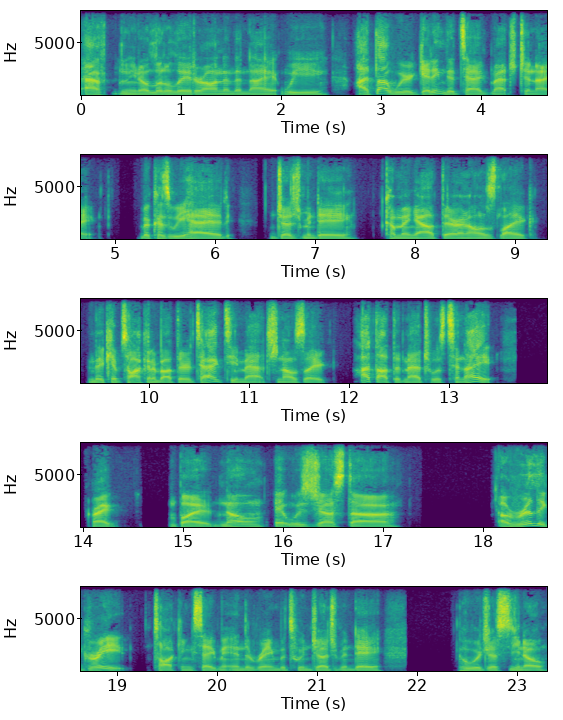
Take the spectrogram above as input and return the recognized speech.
after you know a little later on in the night we i thought we were getting the tag match tonight because we had Judgment Day coming out there, and I was like, and they kept talking about their tag team match, and I was like, I thought the match was tonight, right? But no, it was just uh, a really great talking segment in the ring between Judgment Day. who were just, you know,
